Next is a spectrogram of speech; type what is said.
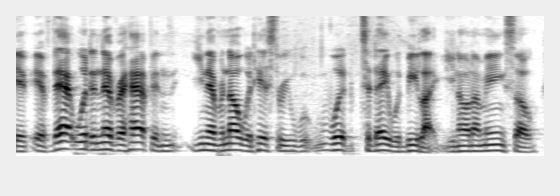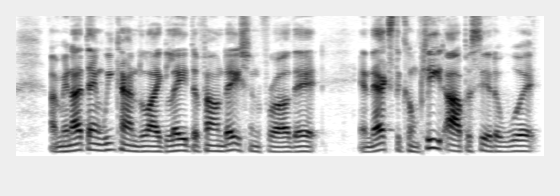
if if that would have never happened, you never know what history w- today would be like. You know what I mean? So I mean I think we kind of like laid the foundation for all that, and that's the complete opposite of what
